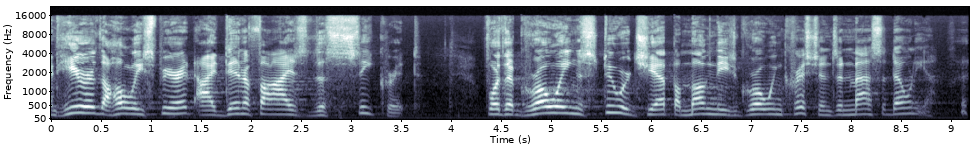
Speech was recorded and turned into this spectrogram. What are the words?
And here the Holy Spirit identifies the secret for the growing stewardship among these growing Christians in Macedonia.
